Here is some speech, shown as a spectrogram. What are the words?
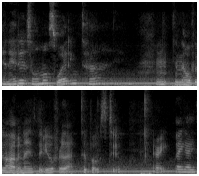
And it is almost wedding time. and hopefully I'll have a nice video for that to post too. Alright, bye guys.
